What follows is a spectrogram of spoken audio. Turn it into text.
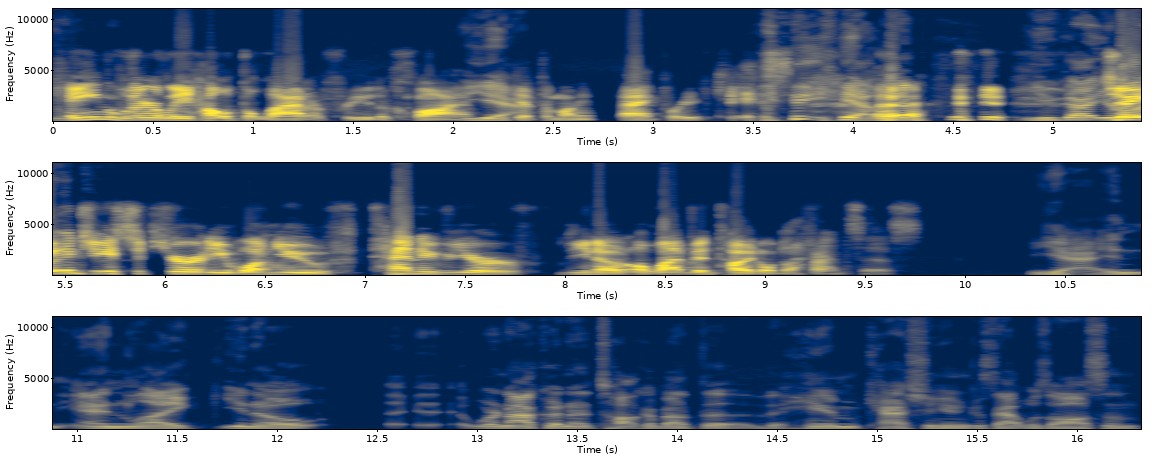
Kane literally held the ladder for you to climb Yeah. to get the money in the bank briefcase. yeah, like you got your J and J Security won you ten of your, you know, eleven title defenses. Yeah, and and like you know, we're not gonna talk about the the him cashing in because that was awesome,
